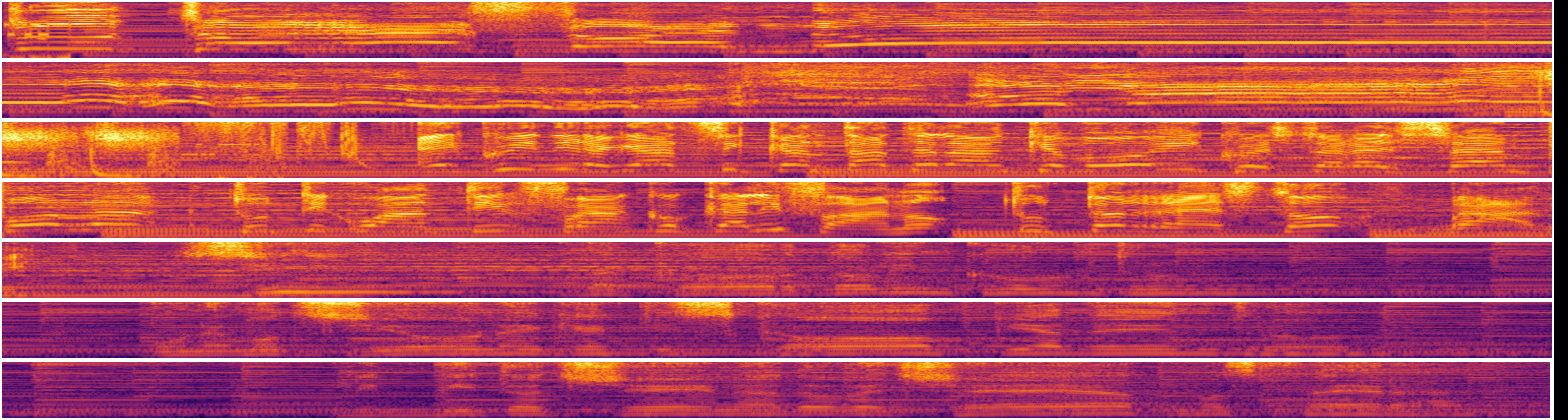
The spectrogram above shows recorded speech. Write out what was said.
Tutto il resto è no! Oh yeah! E quindi ragazzi cantatela anche voi, questo era il sample, tutti quanti, Franco Califano, tutto il resto, bravi. Sì, d'accordo l'incontro, un'emozione che ti scoppia dentro, l'invito a cena dove c'è atmosfera,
